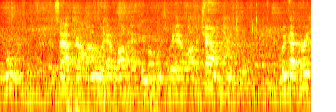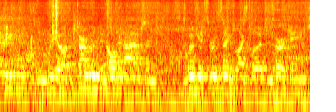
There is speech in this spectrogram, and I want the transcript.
moment for South Carolina. We have a lot of happy moments. We have a lot of challenges, but we got great people and we are determined and organized and we'll get through things like floods and hurricanes.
